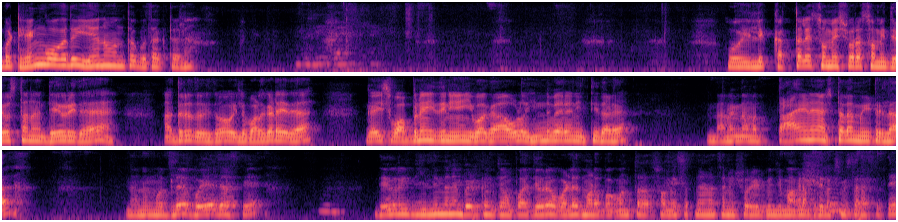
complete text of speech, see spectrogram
ಬಟ್ ಹೆಂಗೆ ಹೋಗೋದು, ಏನು ಅಂತ ಗೊತ್ತಾಗ್ತಾ ಇಲ್ಲ. ಓ, ಇಲ್ಲಿ ಕತ್ತಲೆ ಸೋಮೇಶ್ವರ ಸ್ವಾಮಿ ದೇವಸ್ಥಾನ ದೇವರಿದೆ. ಅದ್ರದ್ದು ಇದು, ಇಲ್ಲಿ ಒಳಗಡೆ ಇದೆ. ಗೈಸ್ ಒಬ್ಬನೇ ಇದ್ದೀನಿ, ಇವಾಗ ಅವಳು ಹಿಂದೆ ಬೇರೆ ನಿಂತಿದ್ದಾಳೆ. ನನಗೆ ನಮ್ಮ ತಾಯಿನೇ ಅಷ್ಟೆಲ್ಲ ಮೀಟ್ರಿಲ್ಲ ನನಗೆ ಮೊದಲೇ ಭಯ ಜಾಸ್ತಿ. ದೇವ್ರಿಗೆ ಇಲ್ಲಿಂದನೇ ಬೇಡ್ಕೊಂತೀವಪ್ಪ ದೇವರೇ ಒಳ್ಳೇದು ಮಾಡೋ ಭಗವಂತ. ಸ್ವಾಮಿ ಸತ್ಯನಾರಾಯಣ ಸನೇಶ್ವರ ಇಡ್ಗುಂಜಿ ಮಗಣಪತಿ ಲಕ್ಷ್ಮೀ ಸರಸ್ವತಿ.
